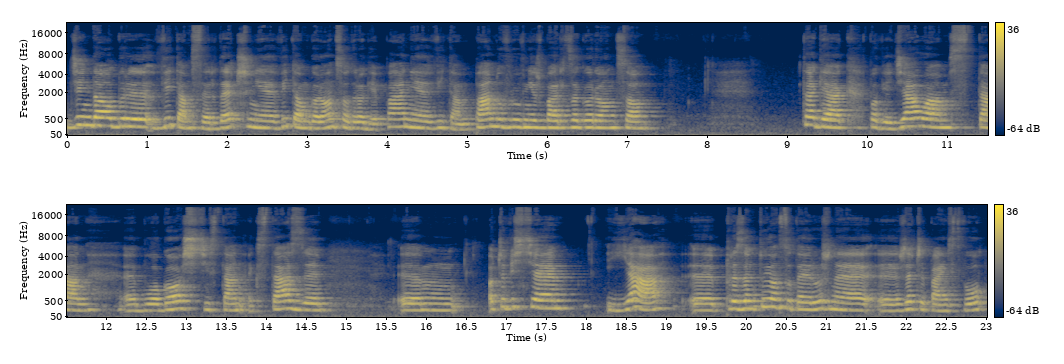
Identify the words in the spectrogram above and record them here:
Dzień dobry, witam serdecznie, witam gorąco, drogie panie, witam panów również bardzo gorąco. Tak jak powiedziałam, stan błogości, stan ekstazy. Ym, oczywiście ja, e, prezentując tutaj różne e, rzeczy Państwu,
